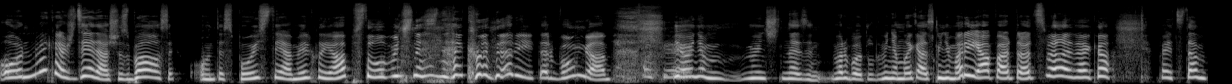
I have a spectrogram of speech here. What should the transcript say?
Un vienkārši dziedāšu uz balsi. Un tas puisis tajā mirklī apstulba. Viņš nezināja, ko darīt ar bungām. Okay. Jo viņam, viņš nezina, varbūt viņam likās, ka viņam arī jāpārtrauc spēlēt. Pēc tam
